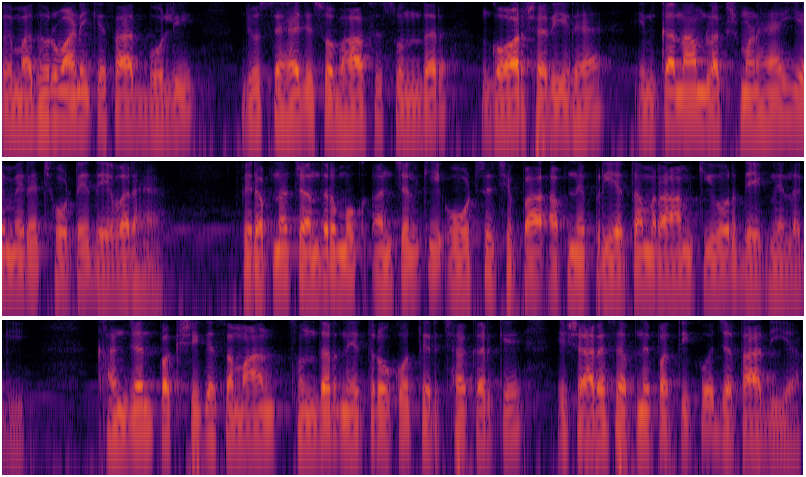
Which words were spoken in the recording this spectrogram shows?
वे मधुर वाणी के साथ बोली, जो सहज स्वभाव से सुंदर, गौर शरीर है, इनका नाम लक्ष्मण है, ये मेरे छोटे देवर हैं। फिर अपना चंद्रमुख अंचल की ओट से छिपा अपने प्रियतम राम की ओर देखने लगी। खंजन पक्षी के समान सुंदर नेत्रों को तिरछा करके इशारे से अपने पति को जता दिया।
